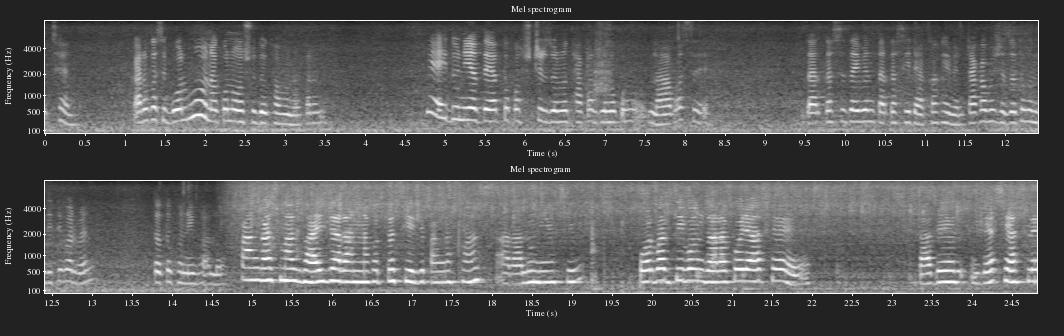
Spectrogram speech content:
বুঝছেন? কারও কাছে বলব না, কোনো ওষুধও খাব না, কারণ এই দুনিয়াতে এত কষ্টের জন্য থাকার জন্য কোনো লাভ আছে? যার কাছে যাইবেন, তার কাছেই টাকা খাইবেন। টাকা পয়সা যতক্ষণ দিতে পারবেন, ততক্ষণই ভালো। পাঙ্গাস মাছ, ভাই যা রান্না করতেছি, এই যে পাঙ্গাস মাছ আর আলু নিয়েছি। পর্বত জীবন যারা করে আসে তাদের দেশে আসলে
